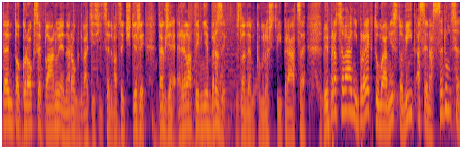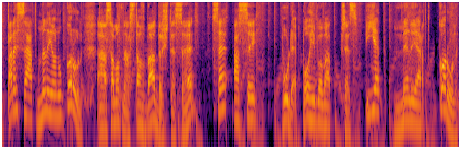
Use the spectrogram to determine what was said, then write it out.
Tento krok se plánuje na rok 2024, takže relativně brzy vzhledem k množství práce. Vypracování projektu má město vít asi na 750 milionů korun a samotná stavba, držte se, se asi bude pohybovat přes 5 miliard korun.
